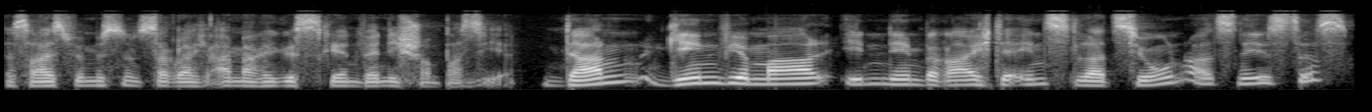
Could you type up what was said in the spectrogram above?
Das heißt, wir müssen uns da gleich einmal registrieren, wenn nicht schon passiert. Dann gehen wir mal in den Bereich der Installation als nächstes.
